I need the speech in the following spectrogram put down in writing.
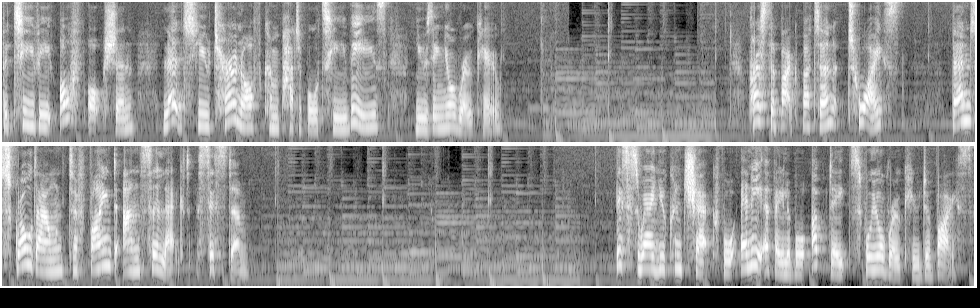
The TV off option lets you turn off compatible TVs using your Roku. Press the back button twice, then scroll down to find and select System. This is where you can check for any available updates for your Roku device.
